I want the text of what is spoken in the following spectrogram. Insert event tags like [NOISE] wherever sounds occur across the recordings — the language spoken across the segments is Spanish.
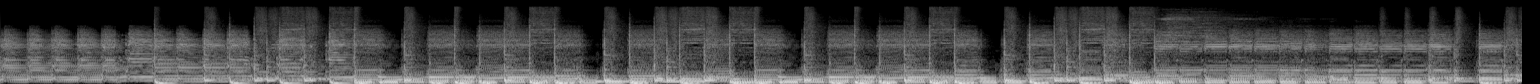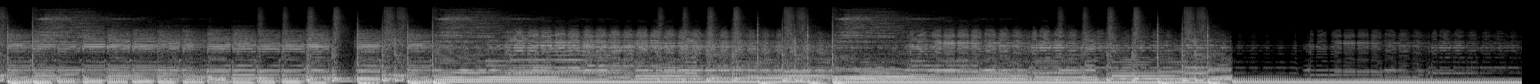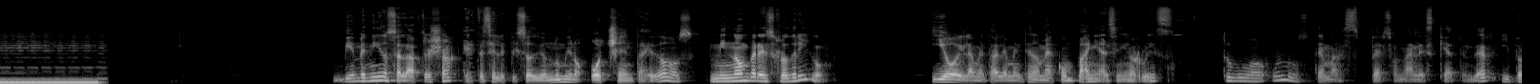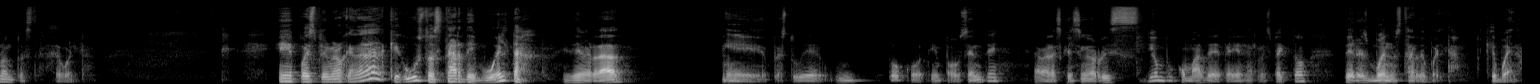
Música Bienvenidos al Aftershock, este es el episodio número 82. Mi nombre es Rodrigo y hoy lamentablemente no me acompaña el señor Ruiz. Tuvo unos temas personales que atender y pronto estará de vuelta. Eh, pues primero que nada, qué gusto estar de vuelta. De verdad, eh, pues tuve un poco tiempo ausente. La verdad es que el señor Ruiz dio un poco más de detalles al respecto, pero es bueno estar de vuelta. Qué bueno.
